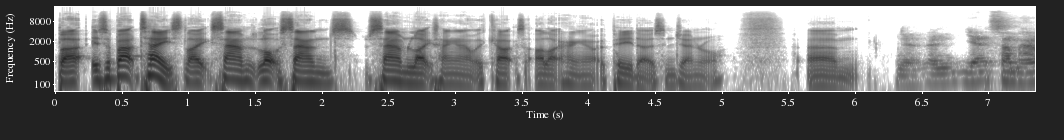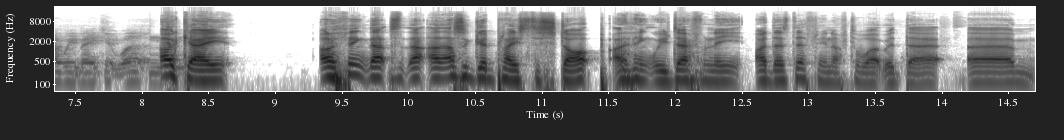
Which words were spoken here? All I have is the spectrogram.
But it's about taste. Like Sam, a lot of Sam's Sam likes hanging out with cucks. I like hanging out with pedos in general. Um, Yeah. And yet somehow we make it work. okay, I think that's that, that's a good place to stop. I think we've definitely uh, there's definitely enough to work with there. Um,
